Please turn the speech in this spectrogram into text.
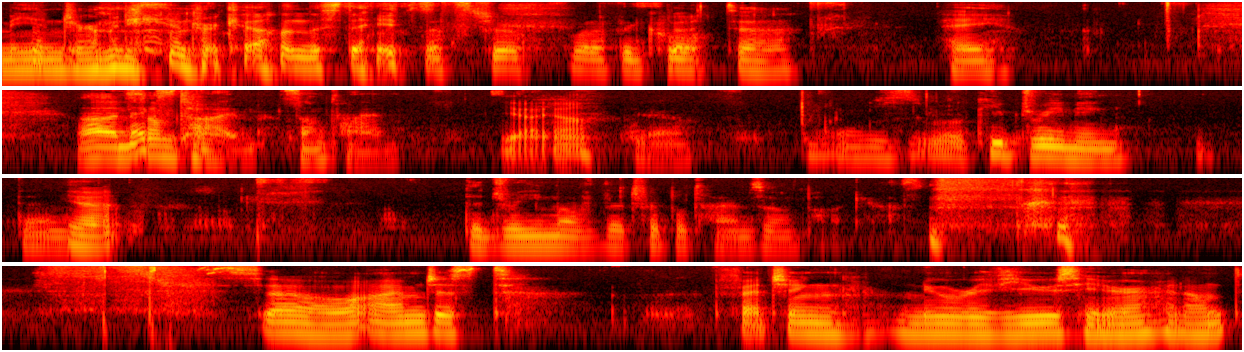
me in Germany, and Raquel in the States. That's true. Would have been cool. But uh, hey, uh, next sometime. time, sometime. Yeah, yeah, yeah. We'll, we'll keep dreaming. The, yeah. The dream of the triple time zone podcast. so I'm just fetching new reviews here. I don't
